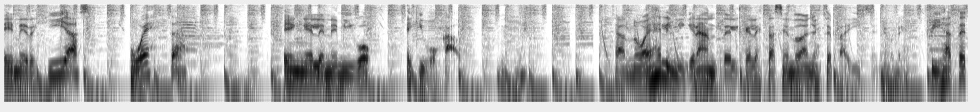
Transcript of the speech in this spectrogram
energías puestas en el enemigo equivocado. O sea, no es el inmigrante el que le está haciendo daño a este país, señores. Fíjate,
